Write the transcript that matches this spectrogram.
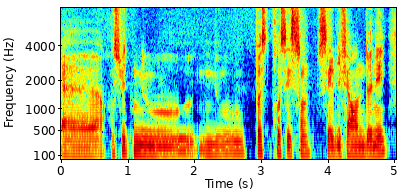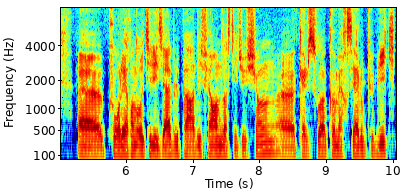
Euh, ensuite, nous, nous post-processons ces différentes données euh, pour les rendre utilisables par différentes institutions, euh, qu'elles soient commerciales ou publiques,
